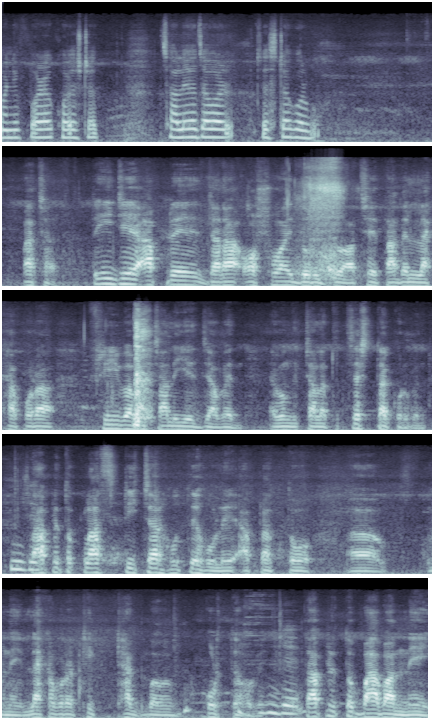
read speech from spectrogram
মানে পড়ার খরচটা চালিয়ে যাওয়ার চেষ্টা করব। আচ্ছা তো এই যে আপনি যারা অসহায় দরিদ্র আছে তাদের লেখাপড়া ফ্রিভাবে চালিয়ে যাবেন এবং চালাতে চেষ্টা করবেন। আপনি তো ক্লাস টিচার হতে হলে আপনার তো মানে লেখাপড়া ঠিকঠাক করতে হবে। যে তা আপনার তো বাবা নেই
